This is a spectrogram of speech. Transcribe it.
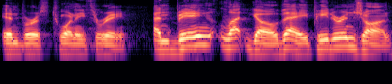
in verse 23. And being let go, they, Peter and John,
